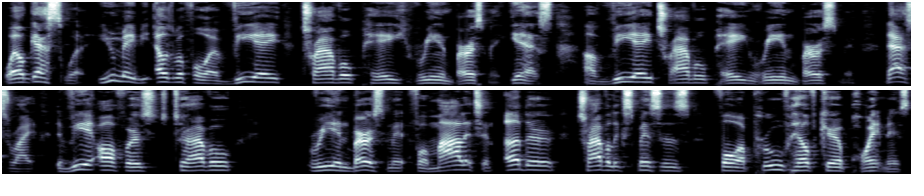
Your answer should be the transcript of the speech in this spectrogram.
Well, guess what? You may be eligible for a VA travel pay reimbursement. Yes, a VA travel pay reimbursement. That's right. The VA offers travel reimbursement for mileage and other travel expenses for approved healthcare appointments.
